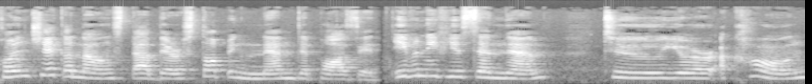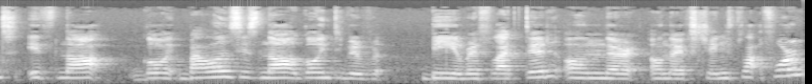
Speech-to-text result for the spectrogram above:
CoinCheck announced that they're stopping NEM deposit. Even if you send NEM to your account, it's not going balance is not going to be re be reflected on their on the exchange platform.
